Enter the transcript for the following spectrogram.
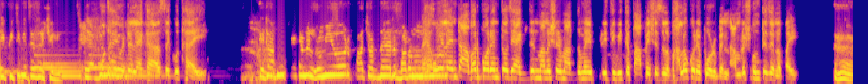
এই পৃথিবীতে এসেছিল। কোথায় ওইটা লেখা আছে? কোথায়? এটা আপনি যাবেন রোমিওর পাঁচ অধ্যায়ের বারো হ্যাঁ, ওই লাইনটা আবার পড়েন তো যে একজন মানুষের মাধ্যমে পৃথিবীতে পাপ এসেছিল ভালো করে পড়বেন আমরা শুনতে যেন পাই। হ্যাঁ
